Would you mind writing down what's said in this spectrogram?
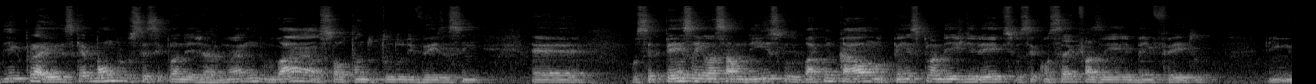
digo para eles que é bom você se planejar, não é? Não vá soltando tudo de vez assim. É, você pensa em lançar um disco, vá com calma, pense, planeje direito, se você consegue fazer ele bem feito em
